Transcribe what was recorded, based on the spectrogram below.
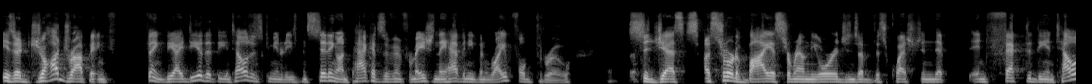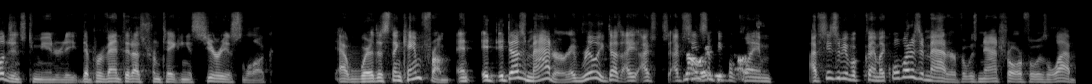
is a jaw dropping thing. The idea that the intelligence community has been sitting on packets of information they haven't even rifled through suggests a sort of bias around the origins of this question that infected the intelligence community that prevented us from taking a serious look at where this thing came from. And it, it does matter. It really does. I, have I've no, seen some people does. claim, I've seen some people claim, like, well, what does it matter if it was natural or if it was a lab?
